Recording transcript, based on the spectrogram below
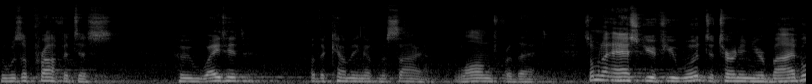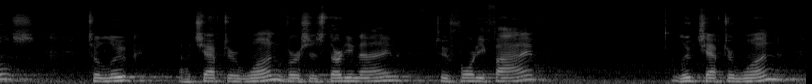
who was a prophetess who waited for the coming of Messiah, longed for that. So I'm going to ask you, if you would, to turn in your Bibles to Luke uh, chapter 1, verses 39 to 45. Luke chapter 1,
